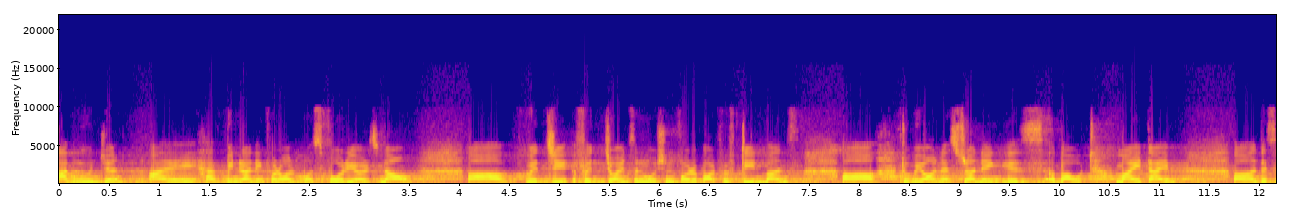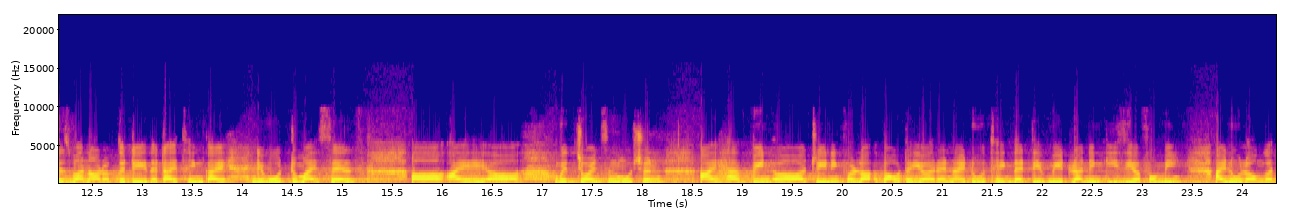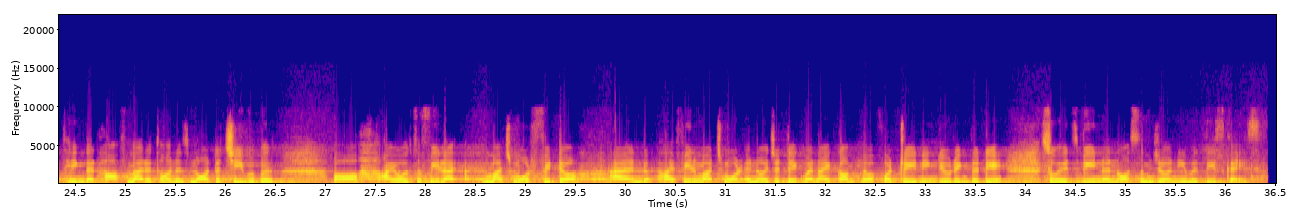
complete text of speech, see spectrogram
I'm Gunjan. I have been running for almost four years now uh, with, J with Joints in Motion for about 15 months. Uh, to be honest, running is about my time. Uh, this is one hour of the day that I think I devote to myself. Uh, I, uh, with Joints in Motion, I have been uh, training for about a year and I do think that they've made running easier for me. I no longer think that half marathon is not achievable. I also feel I much more fitter and I feel much more energetic when I come here for training during the day. So it's been an awesome journey with these guys.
